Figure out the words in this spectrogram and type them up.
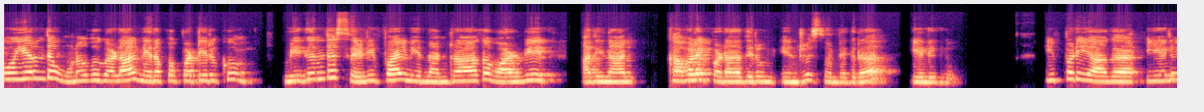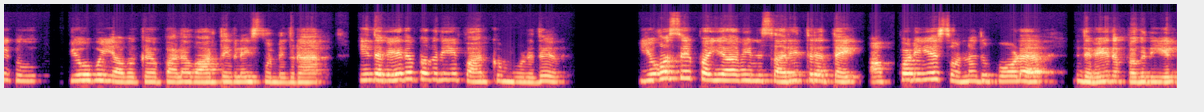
உயர்ந்த உணவுகளால் நிரப்பப்பட்டிருக்கும். மிகுந்த செழிப்பாய் நீர் நன்றாக வாழ்வீர். அதனால் கவலைப்படாதிரும் என்று சொல்லுகிறார் எலிகு. இப்படியாக எலிகு யோபையாவுக்கு பல வார்த்தைகளை சொல்லுகிறார். இந்த வேத பகுதியை பார்க்கும் பொழுது யோசேப் ஐயாவின் சரித்திரத்தை அப்படியே சொன்னது போல இந்த வேத பகுதியில்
